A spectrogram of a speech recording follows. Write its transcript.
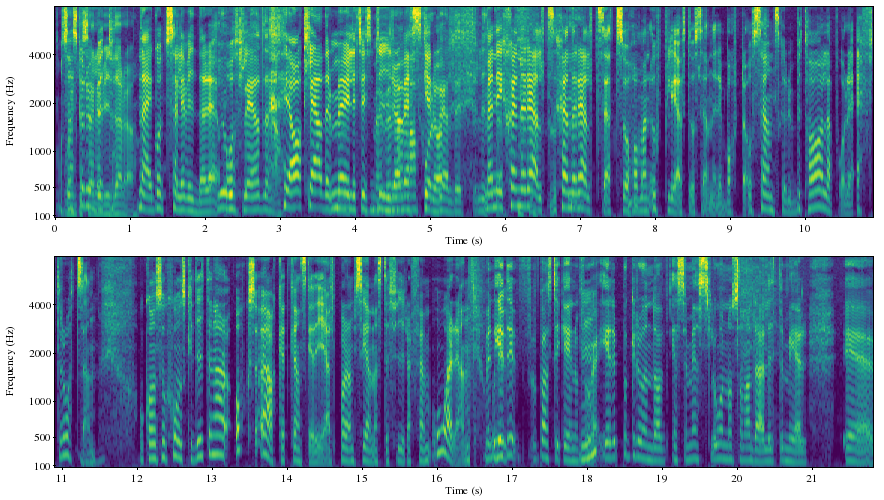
Och sen går ska inte att sälja vidare? Nej, går inte att sälja vidare. Jo, och kläderna. Ja, kläder, möjligtvis mm. dyra men, men väskor. Då. Men i generellt, generellt sett så har man upplevt det och sen är det borta. Och sen ska du betala på det efteråt sen. Mm. Och konsumtionskrediterna har också ökat ganska rejält bara de senaste 4-5 åren. Men är det, bara sticka in och fråga, mm. är det på grund av sms-lån och sådana där lite mer eh,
